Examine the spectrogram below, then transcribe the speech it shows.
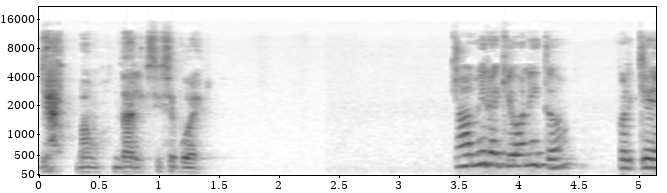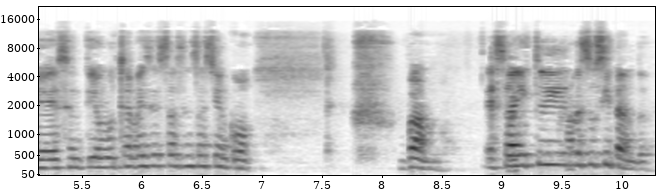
ya, vamos, dale, sí se puede. Ah, mira qué bonito, porque he sentido muchas veces esa sensación como, vamos, esa ahí estoy resucitando.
